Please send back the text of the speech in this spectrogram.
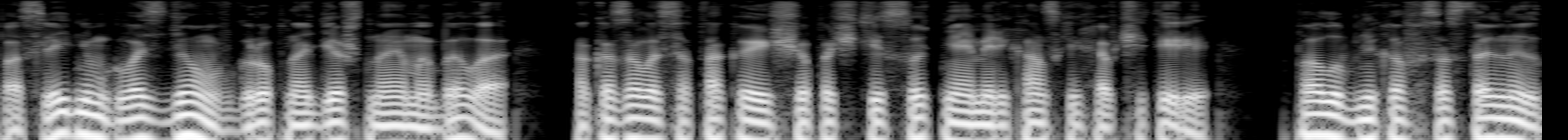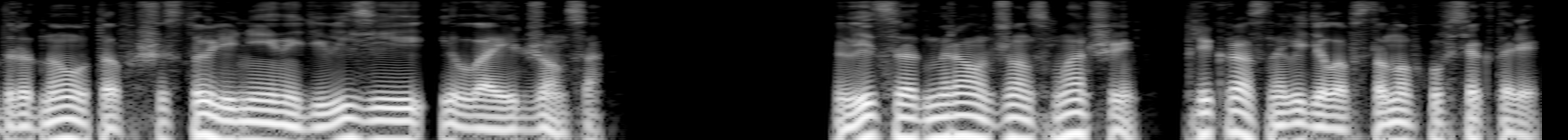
Последним гвоздем в гроб надежд на Эммы Белла оказалась атака еще почти сотни американских F-4, палубников с остальных дредноутов 6-й линейной дивизии Илайи Джонса. Вице-адмирал Джонс-младший прекрасно видел обстановку в секторе.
